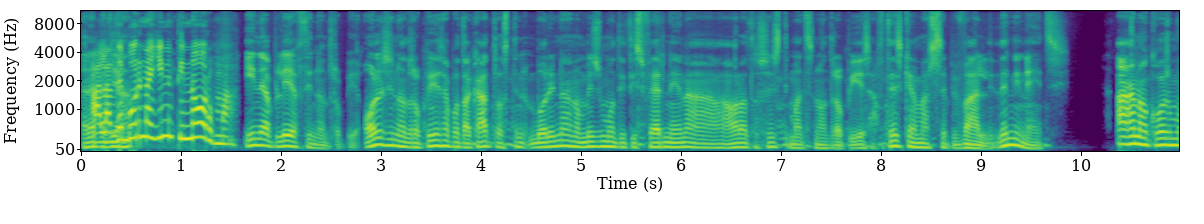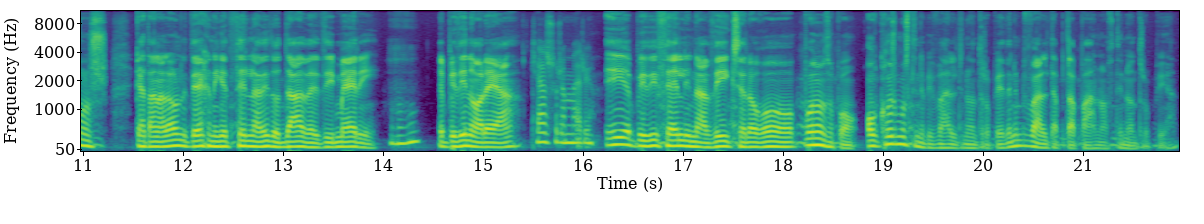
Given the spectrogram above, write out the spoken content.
Αλλά παιδιά. δεν μπορεί να γίνει η νόρμα. Είναι απλή αυτή η νοοτροπία. Όλες οι νοοτροπίες από τα κάτω στην... μπορεί να νομίζουμε ότι τις φέρνει ένα αόρατο σύστημα τις νοοτροπίες αυτές και να μας τις επιβάλλει. Δεν είναι έτσι. Αν ο κόσμος καταναλώνει τέχνη γιατί θέλει να δει τον τάδε τη μέρη Μμμ. επειδή είναι ωραία Γεια σου, ρε Μέρη. ή επειδή θέλει να δει, ξέρω εγώ. Πώς να το πω. Ο κόσμος την επιβάλλει την νοοτροπία. Δεν επιβάλλεται από τα πάνω αυτή η νοοτροπία.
